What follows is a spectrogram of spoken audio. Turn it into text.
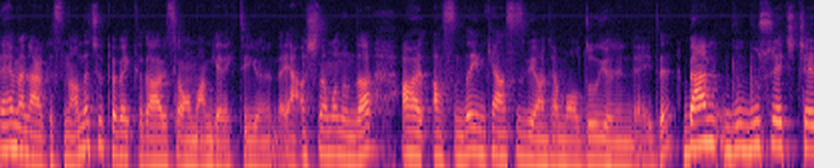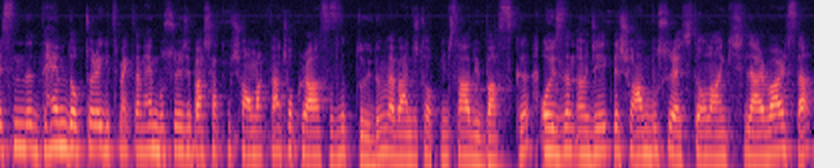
ve hemen arkasından da tüp bebek tedavisi olmam gerektiği yönünde. Yani aşılamanın da aslında imkansız bir yöntem olduğu yönündeydi. Ben bu, bu süreç içerisinde hem doktora gitmekten hem bu süreci başlatmış olmaktan çok rahatsızlık duydum ve bence toplumsal bir baskı. O yüzden öncelikle şu an bu süreçte olan kişiler varsa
